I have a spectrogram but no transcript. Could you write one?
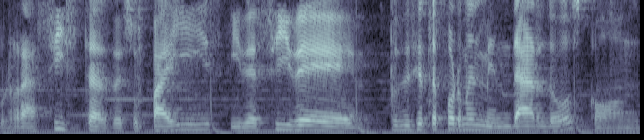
racistas de su país y decide, pues de cierta forma, enmendarlos con,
